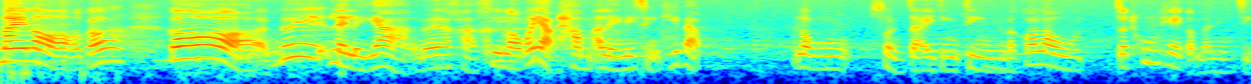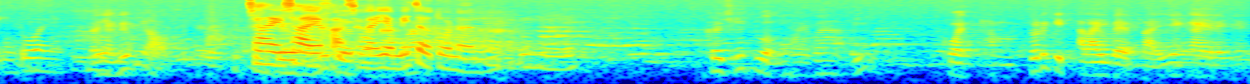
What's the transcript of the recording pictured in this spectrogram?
ไม่หรอกก็ ก็ด้วยหลาย ๆ อย่างด้วยอะค่ะ คือเราก็อยากทำอะไรในสิ่งที่แบบเราสนใจจริง ๆ แล้วก็เรา จะทุ่มเทกับมันจริง ๆ ด้วย เรายังนึกไม่ออกเลยคิดใช่เจอใช่ไม่ค่ะเจอใช่ยังไม่เจอตัวนั้นอือฮึเคยเช็คดวงบ้างไหมว่าเอ้ยควรทำธุรกิจอะไรแบบไหนยังไงอะไรเงี้ย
